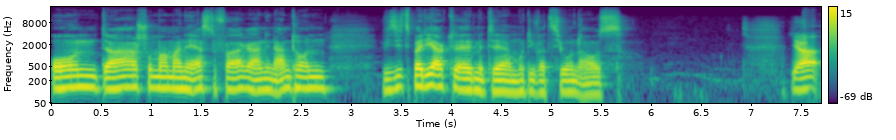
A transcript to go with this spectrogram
Und da schon mal meine erste Frage an den Anton. Wie sieht es bei dir aktuell mit der Motivation aus? Ja,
